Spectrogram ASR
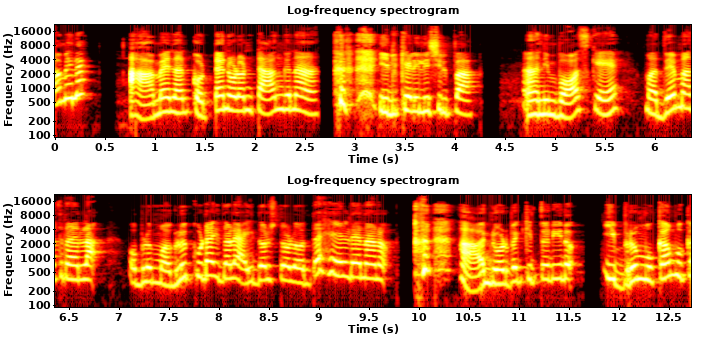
ಆಮೇಲೆ? ಆಮೇಲೆ ನಾನು ಕೊಟ್ಟೆ ನೋಡೋಣ ಟಾಂಗ್ನ. ಇಲ್ಲಿ ಕೇಳಿಲಿ ಶಿಲ್ಪ. ಆ, ನಿಮ್ ಬಾಸ್ಗೆ ಮದುವೆ ಮಾತ್ರ ಅಲ್ಲ ಒಬ್ಳು ಮಗಳು ಕೂಡ ಇದ್ದಾಳೆ ಐದು ವರ್ಷದವಳು ಅಂತ ಹೇಳ್ದೆ ನಾನು. ಆಗ ನೋಡ್ಬೇಕಿತ್ತು ನೀನು. ಇಬ್ರು ಮುಖ ಮುಖ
